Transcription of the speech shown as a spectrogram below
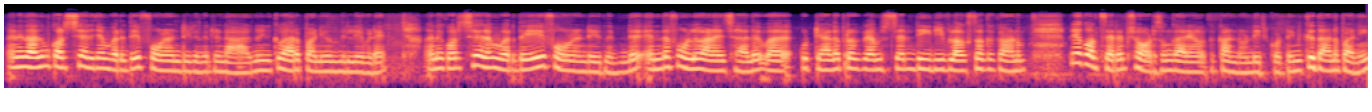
അങ്ങനെ ഏതായാലും കുറച്ച് നേരം ഞാൻ വെറുതെ ഫോൺ കണ്ടിരുന്നിട്ടുണ്ടായിരുന്നു. എനിക്ക് വേറെ പണിയൊന്നുമില്ല ഇവിടെ. അങ്ങനെ കുറച്ച് നേരം വെറുതെ ഫോൺ കണ്ടിരുന്നിട്ടുണ്ട്. എന്താ ഫോണിൽ കാണുക വെച്ചാൽ കുട്ടികളുടെ പ്രോഗ്രാംസ് വെച്ചാൽ ഡി ഡി വ്ളോഗ്സൊക്കെ കാണും. പിന്നെ കുറച്ച് നേരം ഷോർട്സും കാര്യങ്ങളൊക്കെ കണ്ടുകൊണ്ടിരിക്കട്ടെ എനിക്കിതാണ് പണി.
